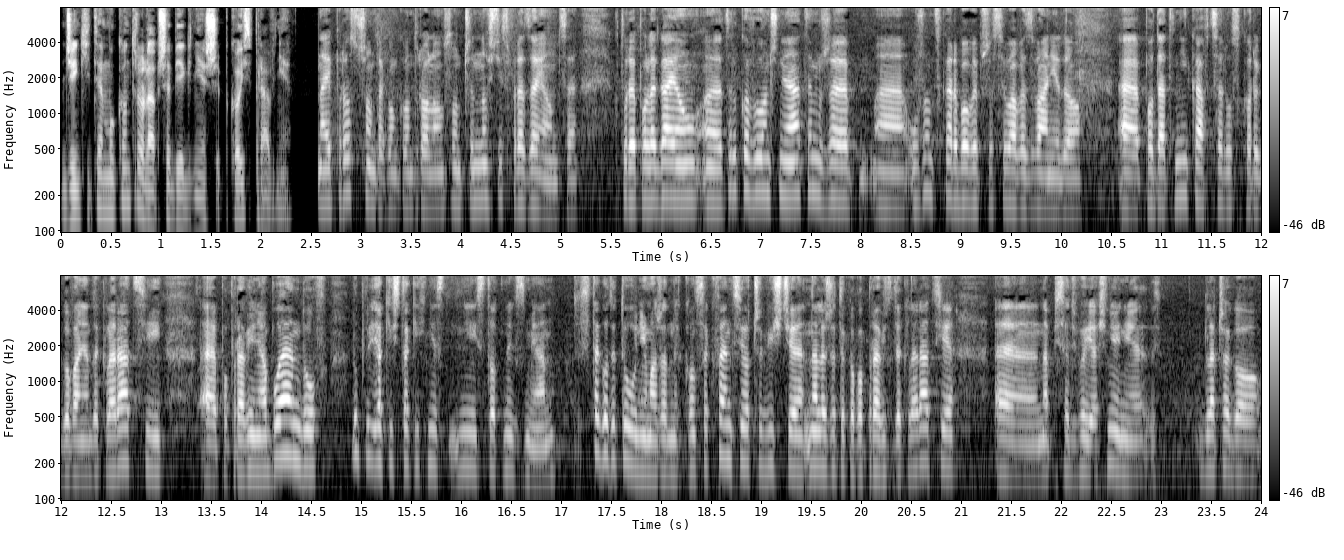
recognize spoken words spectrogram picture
Dzięki temu kontrola przebiegnie szybko i sprawnie. Najprostszą taką kontrolą są czynności sprawdzające, które polegają e, tylko wyłącznie na tym, że e, Urząd Skarbowy przesyła wezwanie do e, podatnika w celu skorygowania deklaracji, poprawienia błędów lub jakichś takich nieistotnych zmian. Z tego tytułu nie ma żadnych konsekwencji oczywiście, należy tylko poprawić deklarację, napisać wyjaśnienie, dlaczego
